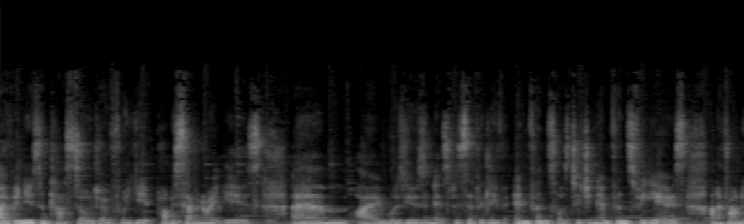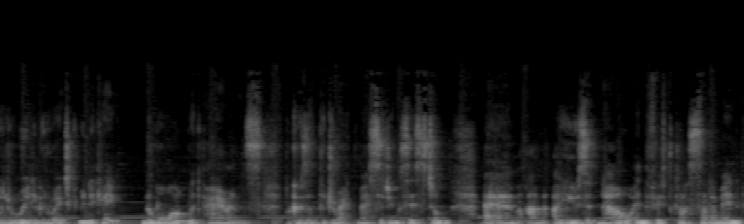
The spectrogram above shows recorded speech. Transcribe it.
I've been using Class Dojo for year, probably seven or eight years. Um, I was using it specifically for infants. I was teaching infants for years, and I found it a really good way to communicate. Number one, with parents because of the direct messaging system, um, and I use it now in the fifth class that I'm in.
